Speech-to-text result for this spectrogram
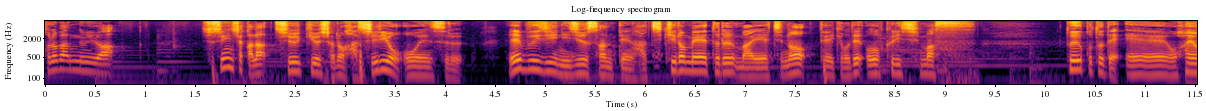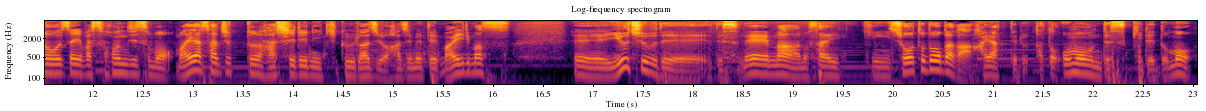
この番組は初心者から中級者の走りを応援する AVG23.8km 毎日の提供でお送りします。ということで、えー、おはようございます。本日も毎朝10分走りに聞くラジオを始めてまいります。えー、YouTube でですね、まあ、あの最近ショート動画が流行ってるかと思うんですけれども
